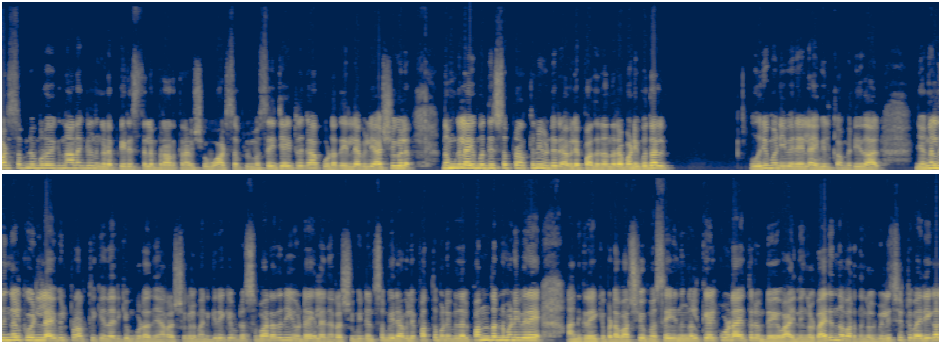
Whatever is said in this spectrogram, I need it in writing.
വാട്സപ്പ് നമ്പർ ഉപയോഗിക്കുന്നതാണെങ്കിൽ നിങ്ങളുടെ പേര് സ്ഥലം പ്രാർത്ഥന വിഷയം വാട്സപ്പിൽ മെസ്സേജ് ആയിട്ടിരിക്കുക. കൂടാതെ എല്ലാ വെള്ളിയാഴ്ചകളും നമുക്ക് ലൈവ് മധ്യസ്ഥ പ്രാർത്ഥനയുണ്ട്. രാവിലെ പതിനൊന്നര മണി മുതൽ ഒരു മണിവരെ ലൈവിൽ കമന്റ് ചെയ്താൽ ഞങ്ങൾ നിങ്ങൾക്ക് വേണ്ടി ലൈവിൽ പ്രാർത്ഥിക്കുന്നതായിരിക്കും. കൂടാതെ ഞായറാഴ്ചകളും അനുഗ്രഹിക്കപ്പെട്ട സ്മരണയുണ്ട് എല്ലാ ഞായറാഴ്ച ഇന്ത്യൻ സമയം രാവിലെ പത്ത് മണി മുതൽ പന്ത്രണ്ട് മണി വരെ അനുഗ്രഹിക്കപ്പെട്ട വർഷവും മെസ്സേജ് നിങ്ങൾ കേൾക്കുണ്ടായത്തരും ദയവായി നിങ്ങൾ വരുന്നവർ നിങ്ങൾ വിളിച്ചിട്ട് വരിക.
